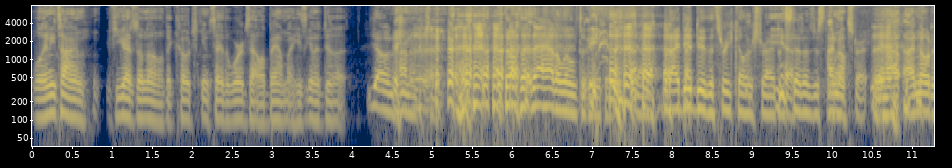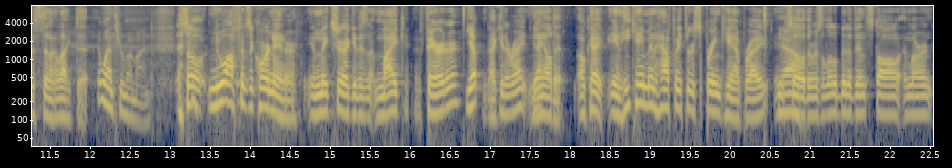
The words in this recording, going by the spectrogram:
Well, anytime if you guys don't know that coach can say the words Alabama, he's going to do it. Yeah, 100%. That, that had a little to do with it. Yeah. But I did do the three color stripe instead of just the I know. white stripe. And I, I noticed and I liked it. It went through my mind. So, new offensive coordinator, and make sure I get his Mike Ferreter. Yep. Did I get it right. Nailed it. Okay, and he came in halfway through spring camp, right? And Yeah. So there was a little bit of install and learn.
